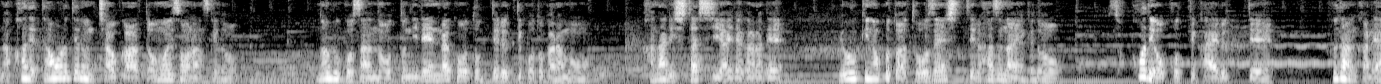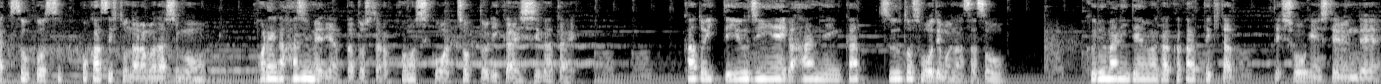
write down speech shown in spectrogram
中で倒れてるんちゃうかって思いそうなんですけど、信子さんの夫に連絡を取ってるってことからも、かなり親しい間柄で、病気のことは当然知ってるはずなんやけど、そこで怒って帰るって、普段から約束をすっぽかす人ならまだしも、これが初めてやったとしたらこの思考はちょっと理解しがたい。かといって友人 A が犯人かっつうとそうでもなさそう。車に電話がかかってきたって証言してるんで、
